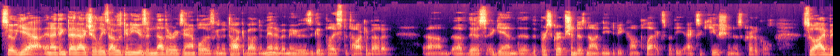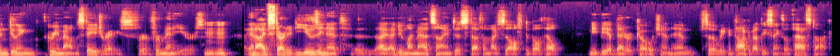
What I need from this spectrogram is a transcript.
So yeah, and I think that actually leads. I was going to use another example I was going to talk about in a minute, but maybe this is a good place to talk about it. Um, of this again, the the prescription does not need to be complex, but the execution is critical. So I've been doing the Green Mountain Stage Race for for many years, Mm-hmm. And I've started using it. Uh, I, I do my mad scientist stuff on myself to both help me be a better coach and and so we can talk about these things on Fast Talk.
